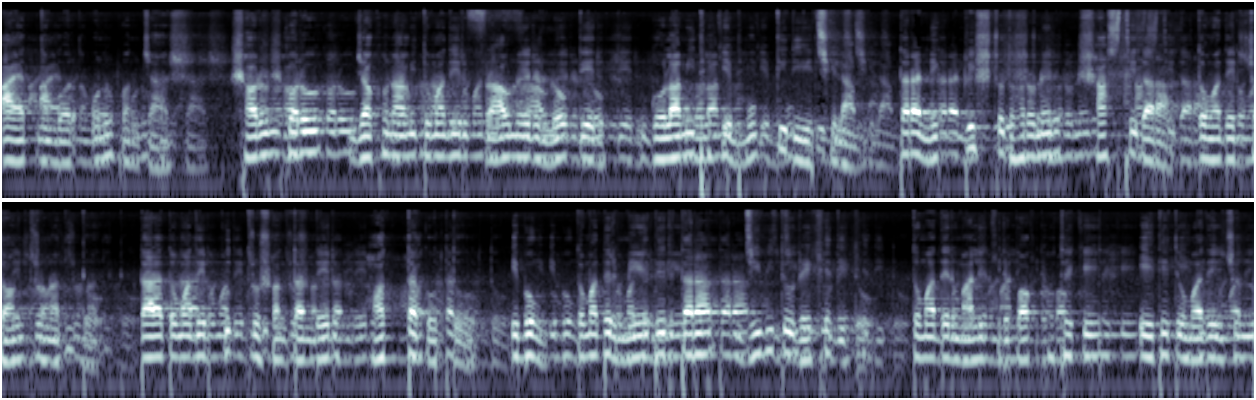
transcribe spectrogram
আয়াত নম্বর উনপঞ্চাশ স্মরণ করো যখন আমি তোমাদের ফ্রাউনের লোকদের গোলামি থেকে মুক্তি দিয়েছিলাম তারা নিকৃষ্ট ধরনের শাস্তি দ্বারা তোমাদের যন্ত্রণা দিত। তারা তোমাদের পুত্র সন্তানদের হত্যা করত এবং তোমাদের মেয়েদের তারা জীবিত রেখে দিত। তোমাদের মালিকের পক্ষ থেকে এতে তোমাদের জন্য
